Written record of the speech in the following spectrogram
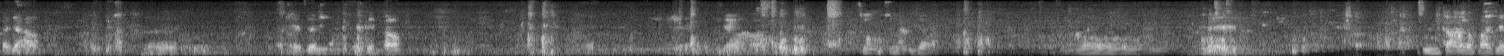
大家好，呃，在这里有点到，呃，因为比较中午睡午觉，然后因为是大家有发现，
